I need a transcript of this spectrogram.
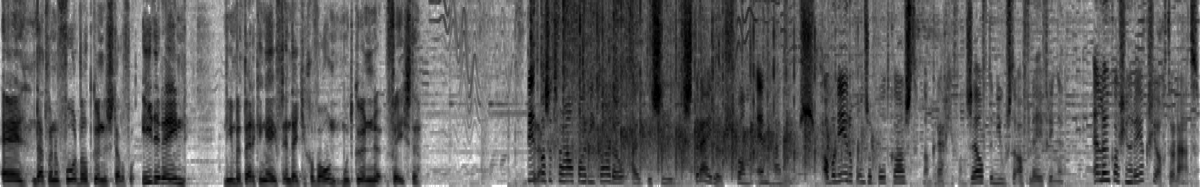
En dat we een voorbeeld kunnen stellen voor iedereen die een beperking heeft. En dat je gewoon moet kunnen feesten. Dit was het verhaal van Ricardo uit de serie Strijders van NH Nieuws. Abonneer op onze podcast, dan krijg je vanzelf de nieuwste afleveringen. En leuk als je een reactie achterlaat.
